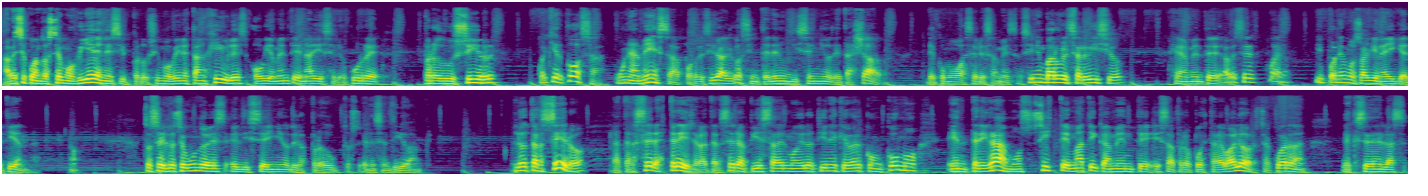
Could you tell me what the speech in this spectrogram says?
A veces cuando hacemos bienes y producimos bienes tangibles, obviamente a nadie se le ocurre producir cualquier cosa, una mesa, por decir algo, sin tener un diseño detallado de cómo va a ser esa mesa. Sin embargo, el servicio, generalmente, a veces, bueno, y ponemos a alguien ahí que atienda. Entonces, lo segundo es el diseño de los productos en el sentido amplio. Lo tercero, la tercera estrella, la tercera pieza del modelo, tiene que ver con cómo entregamos sistemáticamente esa propuesta de valor. ¿Se acuerdan? Exceden las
